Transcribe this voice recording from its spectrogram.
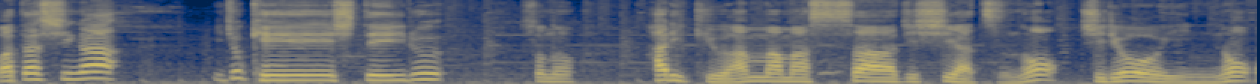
私が一応経営しているそのハリキューアンママッサージ指圧の治療院の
